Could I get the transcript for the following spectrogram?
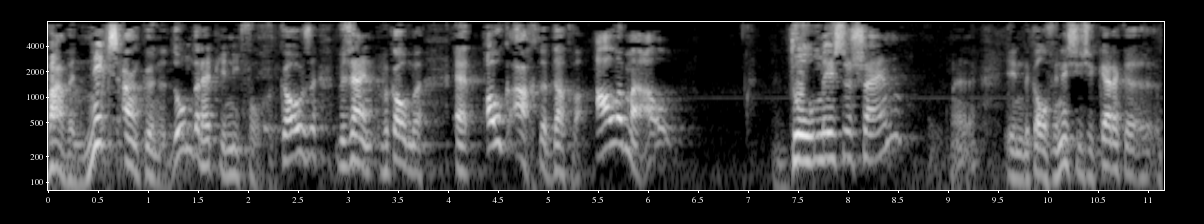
Waar we niks aan kunnen doen, daar heb je niet voor gekozen. We, zijn, we komen er ook achter dat we allemaal doelmissers zijn. In de Calvinistische kerken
